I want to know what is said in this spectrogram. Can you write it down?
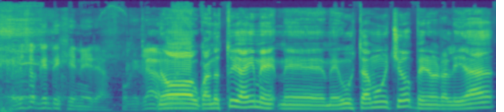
¿Pero eso qué te genera? Porque claro. no, cuando estoy ahí me, me- me gusta mucho, pero en realidad,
